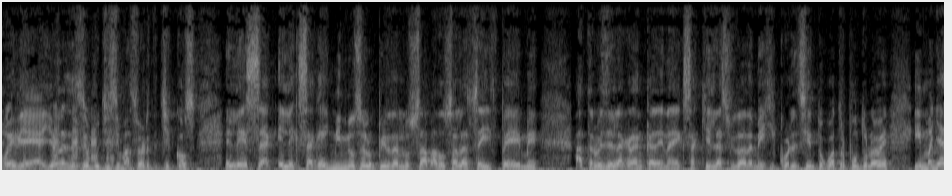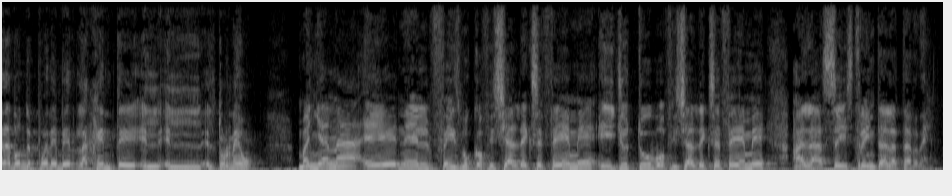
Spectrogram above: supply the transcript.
muy bien. Yo les deseo muchísima suerte, chicos. El Exa, el Exa Gaming no se lo pierdan los sábados a las 6 pm a través de la gran cadena Exa aquí en la Ciudad de México, en el 104.9. Y mañana, ¿dónde puede ver la gente el, el- el torneo? Mañana en el Facebook oficial de XFM y YouTube oficial de XFM a las 6.30 de la tarde.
